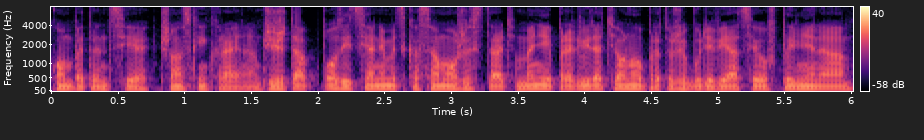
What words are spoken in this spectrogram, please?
kompetencie členským krajinám. Čiže tá pozícia Nemecka sa môže stať menej predvydateľnou, pretože bude viacej ovplyvnená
